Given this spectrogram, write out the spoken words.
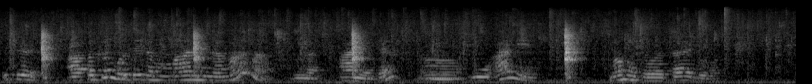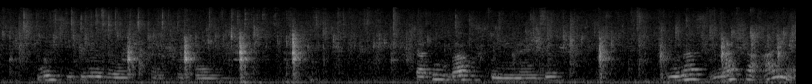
Это, а потом вот эта мамина мама у нас, Аня, да? А, у Ани мама золотая была. Мы с Сережей очень хорошо помним. Такую бабушку не найдешь. У нас наша Аня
